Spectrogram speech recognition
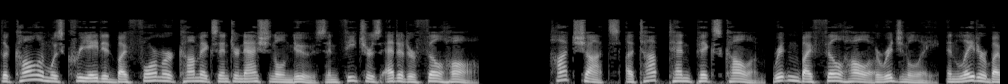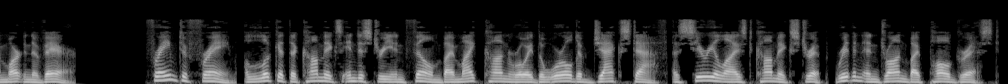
The column was created by former Comics International News and features editor Phil Hall. Hot Shots a top 10 picks column, written by Phil Hall originally, and later by Martin Avare. Frame to Frame, a look at the comics industry in film by Mike Conroy The World of Jack Staff a serialized comic strip, written and drawn by Paul Grist.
